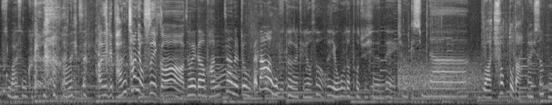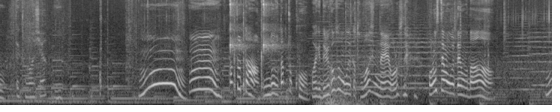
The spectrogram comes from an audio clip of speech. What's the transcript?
무슨 말씀을 그렇게 하세요? 남의 식사. 아니, 이게 반찬이 없으니까. 저희가 반찬을 좀 빼달라고 부탁을 드려서 사실 요거보다 더 주시는데 잘 먹겠습니다. 와, 추억도다. 맛있어? 응. 그때 그 맛이야? 음, 음, 딱 좋다. 온도도 딱 좋고. 와, 이게 늙어서 먹으니까 더 맛있네. 어렸을 때, 어렸을 때 먹을 때보다. 음,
